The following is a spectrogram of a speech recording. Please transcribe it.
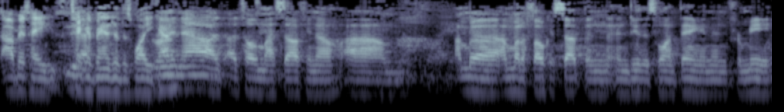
obvious? Hey, take Yeah. advantage of this while you Right can. Right now, I, I told myself, you know, um, I'm gonna I'm gonna focus up and, and do this one thing, and then for me,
